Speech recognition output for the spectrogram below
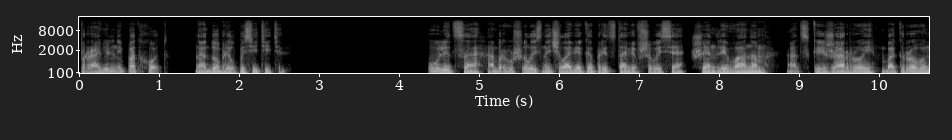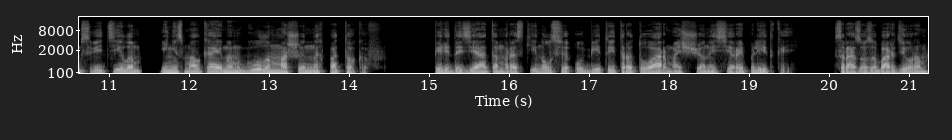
«Правильный подход», — одобрил посетитель. Улица обрушилась на человека, представившегося Шенли Ваном, адской жарой, багровым светилом и несмолкаемым гулом машинных потоков. Перед азиатом раскинулся убитый тротуар, мощенный серой плиткой. Сразу за бордюром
